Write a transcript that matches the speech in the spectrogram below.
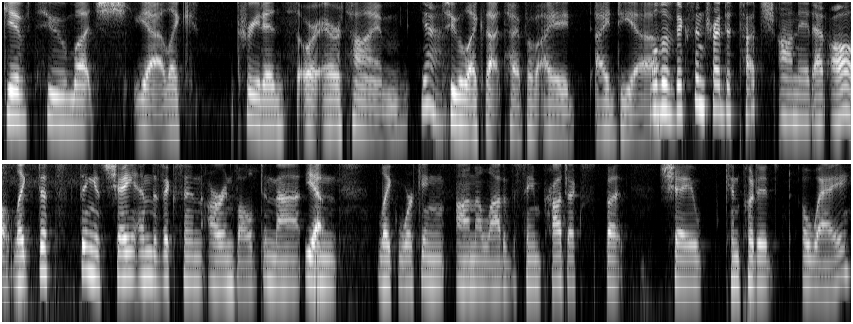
give too much yeah, like credence or airtime Yeah. to like that type of I- idea. well the vixen tried to touch on it at all like the thing is shea and the vixen are involved in that Yeah. and like working on a lot of the same projects but shea can put it away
